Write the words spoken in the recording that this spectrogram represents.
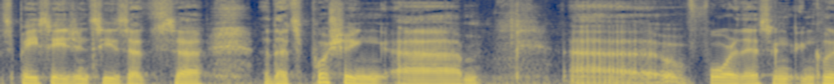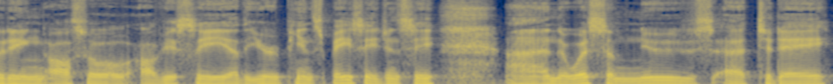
space agencies that's uh, that's pushing um, uh, for this, including also obviously uh, the European Space Agency. Uh, and there was some news uh, today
